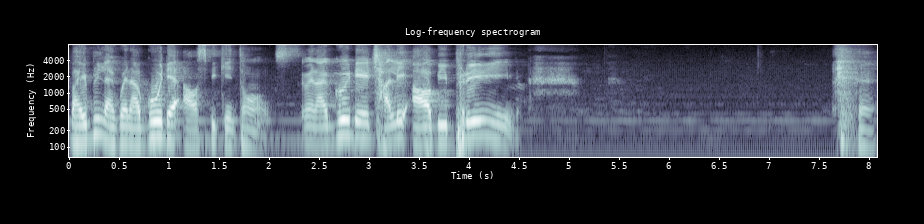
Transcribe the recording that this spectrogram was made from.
But it be like when I go there, I'll speak in tongues. When I go there, Charlie, I'll be praying.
